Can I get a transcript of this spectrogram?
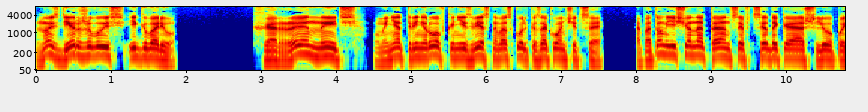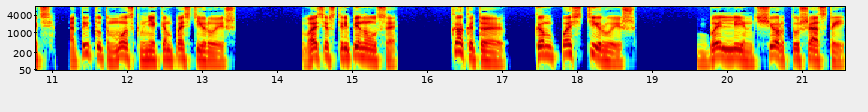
но сдерживаюсь и говорю. Харе ныть, у меня тренировка неизвестно во сколько закончится, а потом еще на танцы в ЦДК шлепать, а ты тут мозг мне компостируешь. Вася встрепенулся. «Как это компостируешь?» Блин, черт ушастый.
